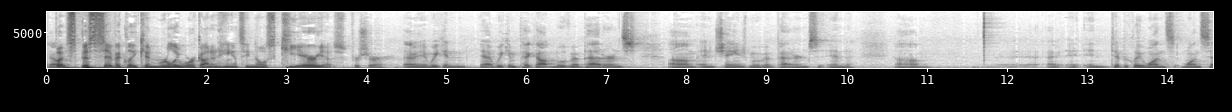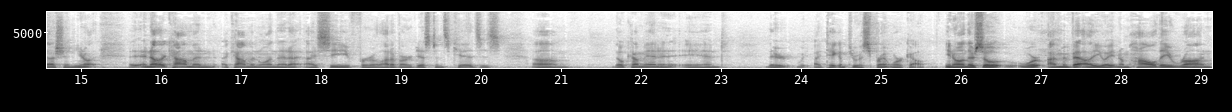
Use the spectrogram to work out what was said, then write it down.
yep. but specifically can really work on enhancing those key areas. For sure. I mean, we can yeah we can pick out movement patterns um, and change movement patterns in. Um, in typically one one session, you know, Another common a common one that I, I, see for a lot of our distance kids is um, they'll come in and, and they're I take them through a sprint workout. You know, and they're so we're, I'm evaluating them how they run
